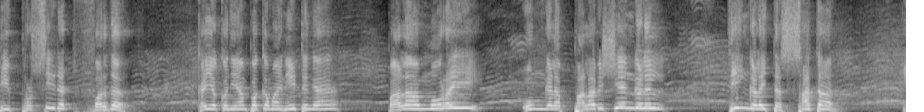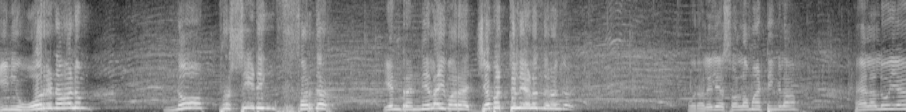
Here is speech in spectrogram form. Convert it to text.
ஹி ப்ரொசீடட் ஃபர்தர் கையை கொஞ்சம் என் பக்கமாக நீட்டுங்க. பல முறை உங்களை பல விஷயங்களில் தீங்கிழைத்த சாத்தான். இனி ஒரு நாளும் நோ ப்ரொசீடிங் ஃபர்தர் என்ற நிலை வர ஜெபத்தில் எழுந்திருங்கள். ஒரு அலையிலே சொல்ல மாட்டீங்களா? ஹalleluya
